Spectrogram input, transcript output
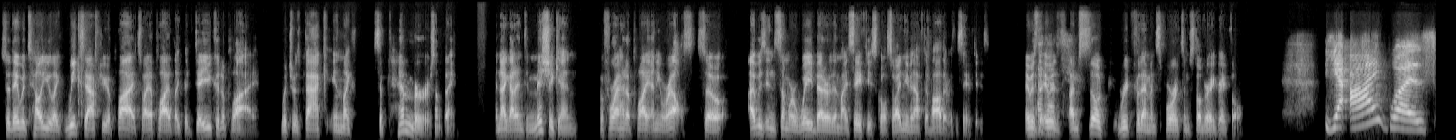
so they would tell you like weeks after you applied. So I applied like the day you could apply, which was back in like September or something, and I got into Michigan before I had to apply anywhere else. So I was in somewhere way better than my safety school, so I didn't even have to bother with the safeties. It was. it was. I'm still root for them in sports. I'm still very grateful. Yeah, I was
